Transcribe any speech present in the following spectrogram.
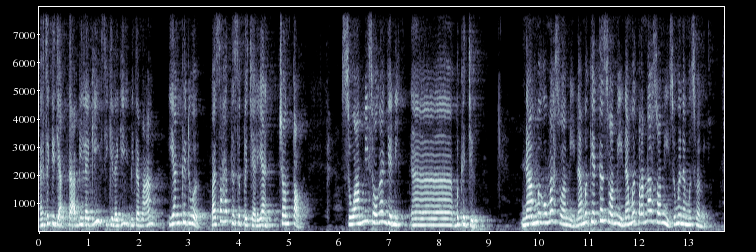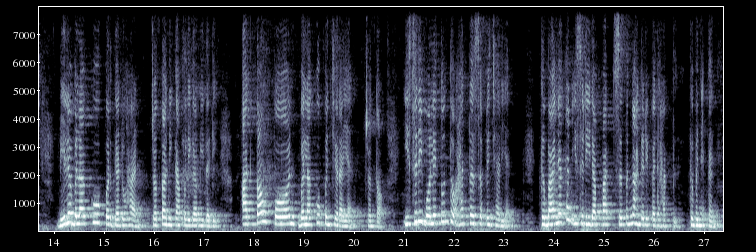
Eh, sekejap tak habis lagi sikit lagi minta maaf. Yang kedua, pasal harta sepercarian. Contoh. Suami seorang je ni uh, bekerja. Nama rumah suami, nama kereta suami, nama tanah suami, semua nama suami. Bila berlaku pergaduhan, contoh nikah poligami tadi, ataupun berlaku penceraian, contoh, isteri boleh tuntut harta sepencarian. Kebanyakan isteri dapat setengah daripada harta, kebanyakan.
